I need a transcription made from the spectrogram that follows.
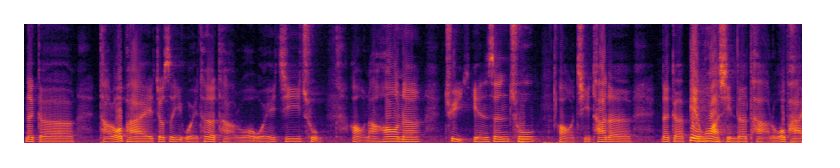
那个塔罗牌就是以韦特塔罗为基础，哦，然后呢，去延伸出哦其他的那个变化型的塔罗牌。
